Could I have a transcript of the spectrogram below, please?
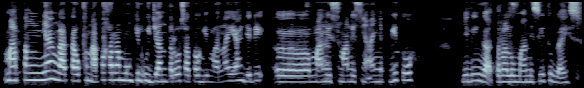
matangnya nggak tahu kenapa karena mungkin hujan terus atau gimana ya. Jadi eh, manis-manisnya anyep gitu. Jadi nggak terlalu manis itu guys.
